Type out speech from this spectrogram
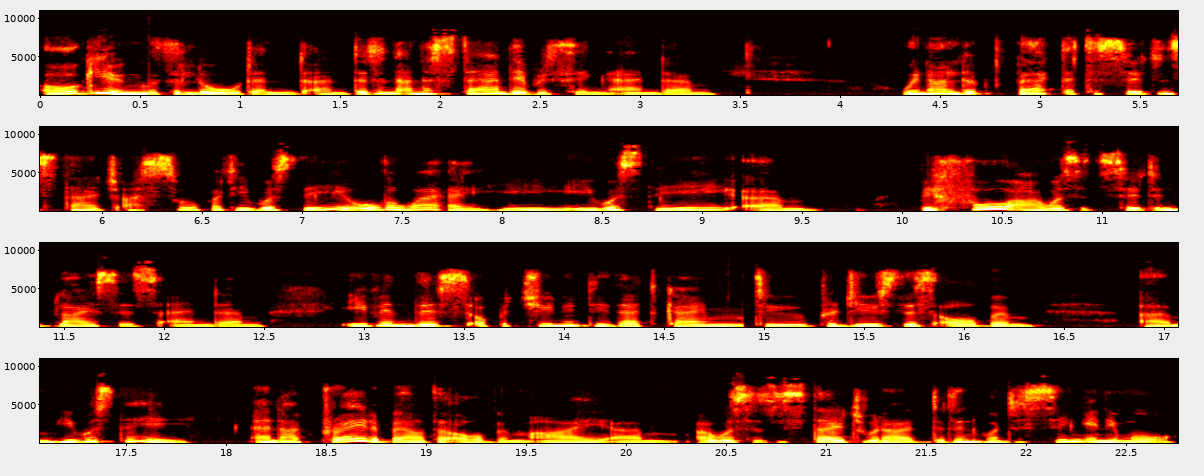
arguing with the Lord and, and didn't understand everything. And, um, when I looked back at a certain stage, I saw, but he was there all the way. He, he was there, um, before I was at certain places and, um, even this opportunity that came to produce this album, um, he was there and I prayed about the album. I, um, I was at a stage where I didn't want to sing anymore.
